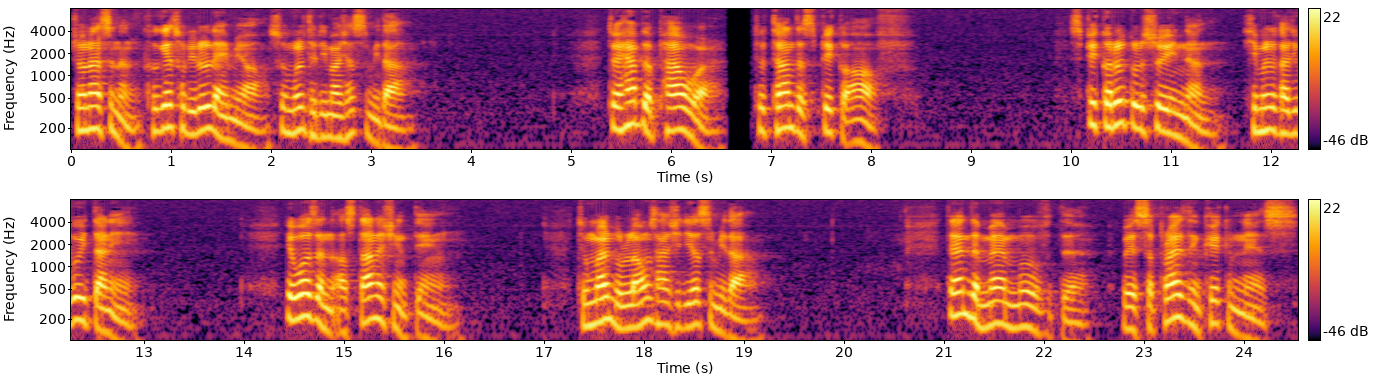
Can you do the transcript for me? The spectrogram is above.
조나스는 크게 소리를 내며 숨을 들이마셨습니다. To have the power to turn the speaker off. 스피커를 끌 수 있는 힘을 가지고 있다니. It was an astonishing thing. 정말 놀라운 사실이었습니다. Then the man moved with surprising quickness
